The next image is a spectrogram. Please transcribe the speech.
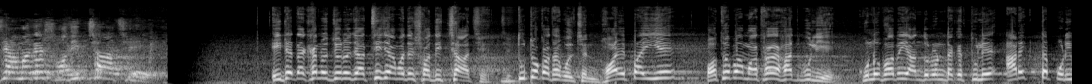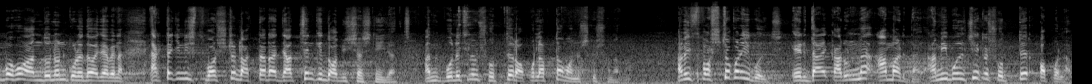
যে আমাদের সদিচ্ছা আছে। এইটা দেখানোর জন্য যাচ্ছি যে আমাদের সদিচ্ছা আছে। দুটো কথা বলছেন, ভয় পাইয়ে অথবা মাথায় হাত বুলিয়ে। কোনোভাবেই আন্দোলনটাকে তুলে আরেকটা পরিবহ আন্দোলন করে দেওয়া যাবে না। একটা জিনিস স্পষ্ট, ডাক্তাররা যাচ্ছেন কিন্তু অবিশ্বাস নিয়ে যাচ্ছে আমি বলেছিলাম সত্যের অপলাপটাও মানুষকে শোনাবো। আমি স্পষ্ট করেই বলছি, এর দায় কারণ না, আমার দায়। আমি বলছি এটা সত্যের অপলাপ।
